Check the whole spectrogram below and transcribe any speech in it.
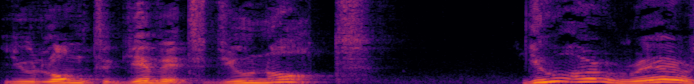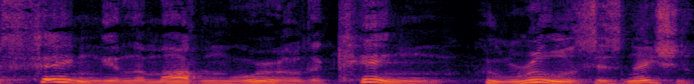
You long to give it, do you not? You are a rare thing in the modern world, a king who rules his nation.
